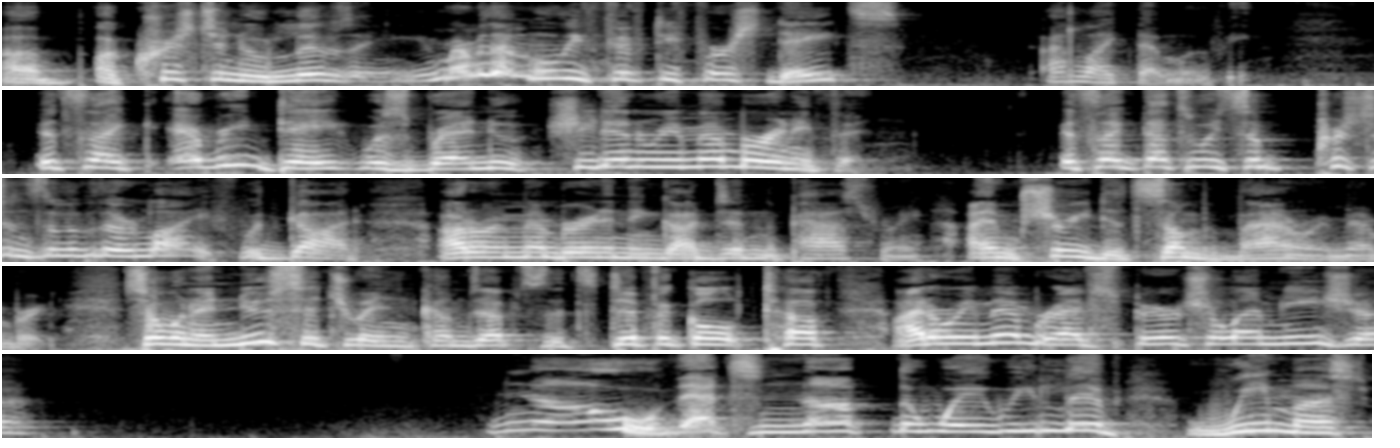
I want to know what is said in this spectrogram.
a, a Christian who lives. You remember that movie, Fifty First Dates? I like that movie. It's like every date was brand new. She didn't remember anything. It's like that's the way some Christians live their life with God. I don't remember anything God did in the past for me. I'm sure He did something, but I don't remember it. So when a new situation comes up that's difficult, tough, I don't remember. I have spiritual amnesia. No, that's not the way we live. We must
